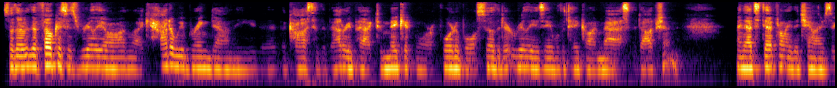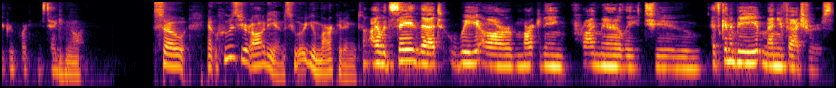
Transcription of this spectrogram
So the the focus is really on like how do we bring down the, the, the cost of the battery pack to make it more affordable so that it really is able to take on mass adoption. And that's definitely the challenge that Group 14 is taking mm-hmm. on. So, now who's your audience? Who are you marketing to? I would say that we are marketing primarily to, it's going to be manufacturers.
